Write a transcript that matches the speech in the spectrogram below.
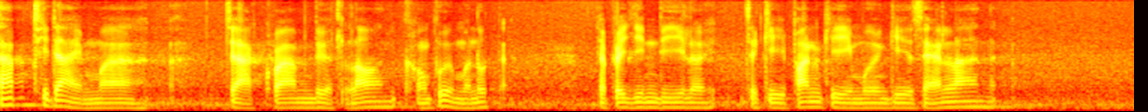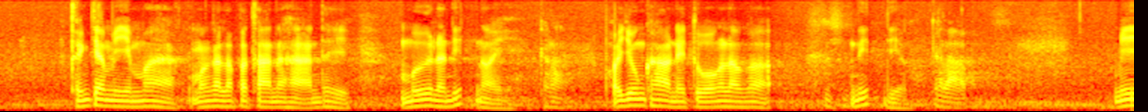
ทรัพย์ที่ได้มาจากความเดือดร้อนของเพื่อนมนุษย์น่ะจะไปยินดีเลย จะกี่พันกี่หมื่นกี่แสนล้านน่ะถึงจะมีมากมันก็รับประทานอาหารได้มื้อละนิดหน่อยครับพอยุ่งข้าวในตัวของเราก็นิดเดียวครับมี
